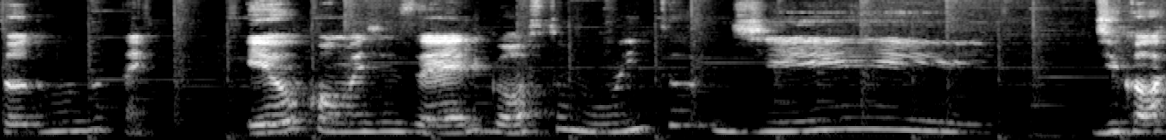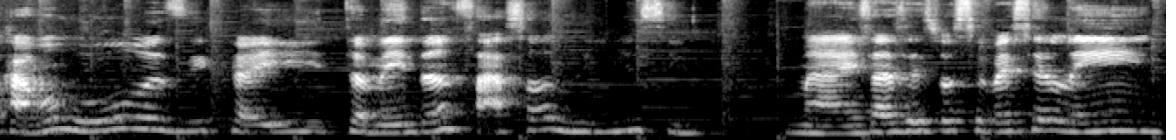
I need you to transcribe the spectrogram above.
Todo mundo tem. Eu, como a Gisele, gosto muito de, de colocar uma música e também dançar sozinha, assim. Mas às vezes você vai ser lendo,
